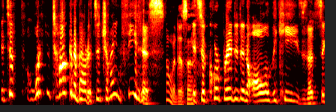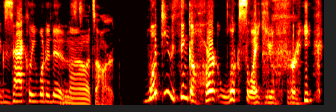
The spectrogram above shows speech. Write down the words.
it's a what are you talking about? It's a giant fetus. No, it isn't. It's incorporated in all the keys. That's exactly what it is. no, it's a heart. What do you think a heart looks like, you freak?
